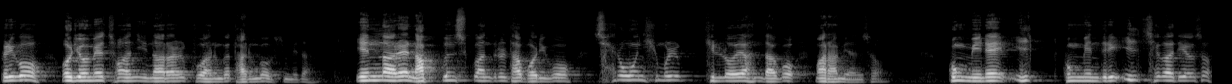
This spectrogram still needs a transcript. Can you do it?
그리고 어려움에 처한 이 나라를 구하는 거 다른 거 없습니다. 옛날의 나쁜 습관들을 다 버리고 새로운 힘을 길러야 한다고 말하면서 국민의 일, 국민들이 일체가 되어서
